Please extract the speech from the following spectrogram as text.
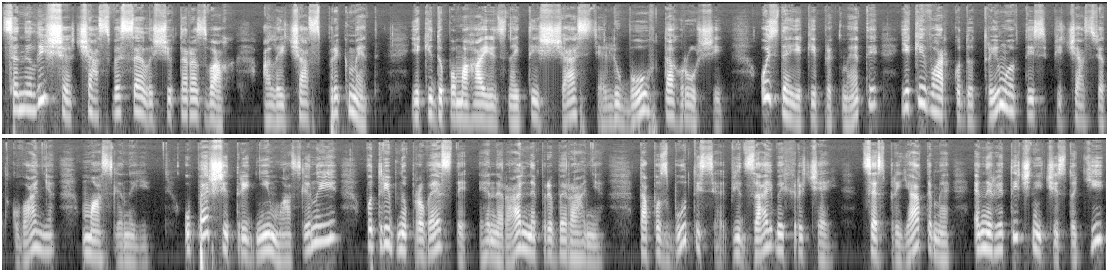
це не лише час веселищів та розваг, але й час прикмет, які допомагають знайти щастя, любов та гроші. Ось деякі прикмети, які варто дотримуватись під час святкування масляної. У перші три дні масляної потрібно провести генеральне прибирання та позбутися від зайвих речей. Це сприятиме енергетичній чистоті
